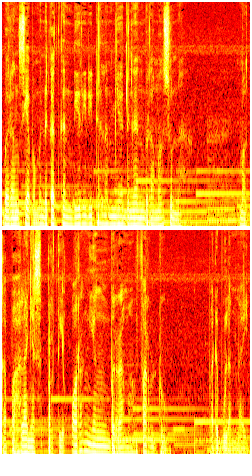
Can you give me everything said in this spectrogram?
Barang siapa mendekatkan diri di dalamnya dengan beramal sunnah, maka pahalanya seperti orang yang beramal fardu pada bulan lain.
